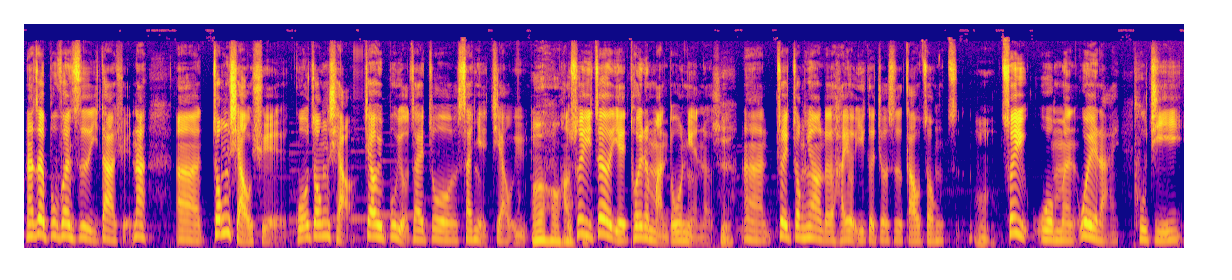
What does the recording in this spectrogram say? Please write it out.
那这部分是以大学。那呃，中小学、国中小教育部有在做山野教育，嗯，好好，所以这也推了蛮多年了。是，那最重要的还有一个就是高中职，嗯，所以我们未来普及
